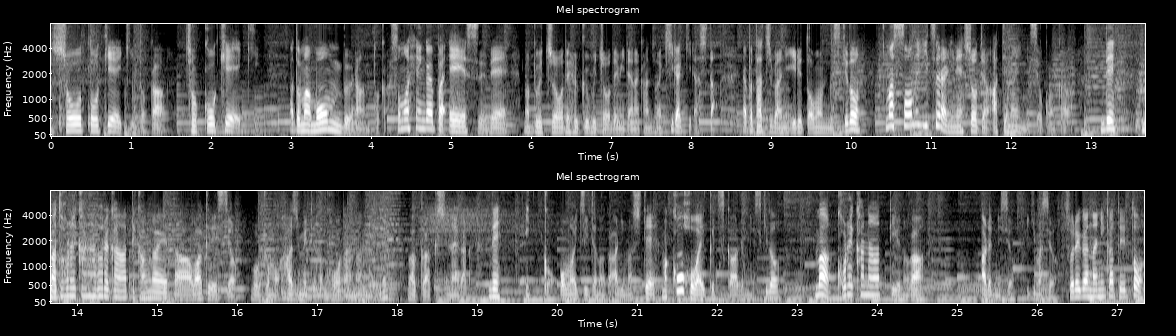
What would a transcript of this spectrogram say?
ショートケーキとかチョコケーキ。あとまあモンブランとかその辺がやっぱエースで、まあ、部長で副部長でみたいな感じのキラキラしたやっぱ立場にいると思うんですけどまあそのいつらにね焦点を当てないんですよ今回は。でまあどれかなどれかなって考えたわけですよ。僕も初めてのコーナーなんでねワクワクしながら。で1個思いついたのがありましてまあ候補はいくつかあるんですけどまあこれかなっていうのがあるんですよ。いきますよ。それが何かというと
